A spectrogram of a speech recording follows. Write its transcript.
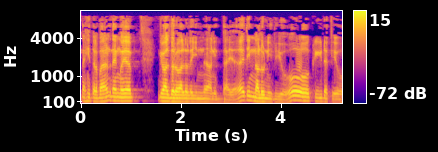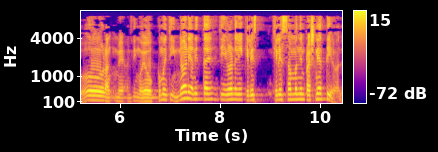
දැන් හිතලා බලන්න දැන් ඔය ගෙවල් දොරවල් වල ඉන්න අනිත් අය. ඉතින් නළු නිලියෝ, ක්‍රීඩකයෝ, මේ ඉතින් ඔය ඔක්කොම ඉතින් ඉන්නවනේ අනිත් අය. ඉතින් ඒගොල්ලන්ට මේ කෙලෙස් කෙලෙස් සම්බන්ධයෙන් ප්‍රශ්නයක් තියෙනවද?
